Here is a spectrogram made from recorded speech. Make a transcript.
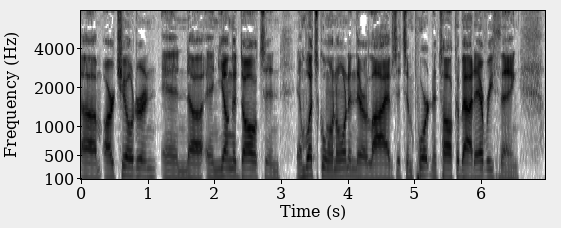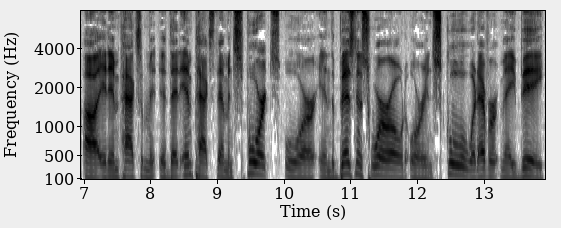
um, our children and uh, and young adults and and what's going on in their lives. It's important to talk about everything. Uh, it impacts them that impacts them in sports or in the business world or in school, whatever it may be.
